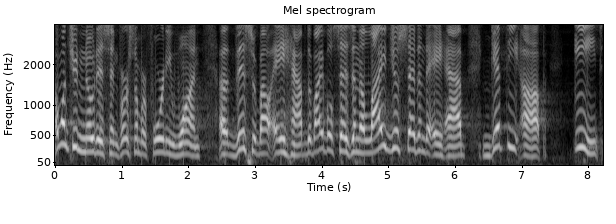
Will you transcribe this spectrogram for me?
I want you to notice in verse number 41 uh, this about Ahab. The Bible says, And Elijah said unto Ahab, Get thee up eat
